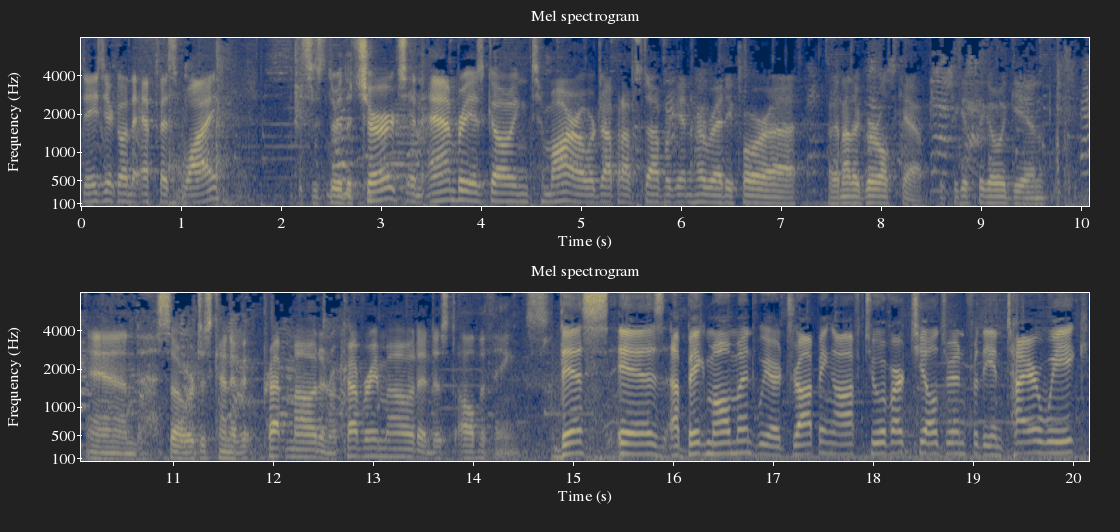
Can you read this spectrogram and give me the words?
Daisy are going to FSY. This is through the church, and Ambree is going tomorrow. We're dropping off stuff. We're getting her ready for uh, another girls' camp. So she gets to go again. And so we're just kind of prep mode and recovery mode and just all the things. This is a big moment. We are dropping off two of our children for the entire week.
